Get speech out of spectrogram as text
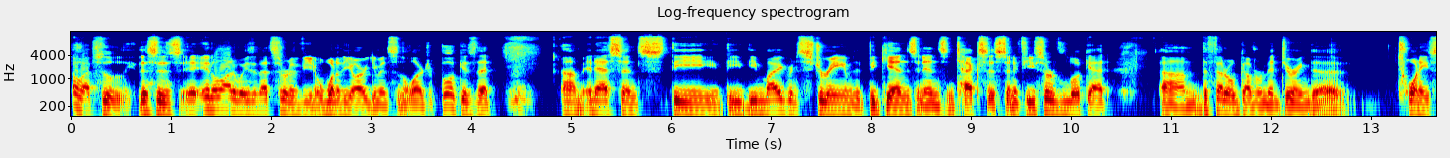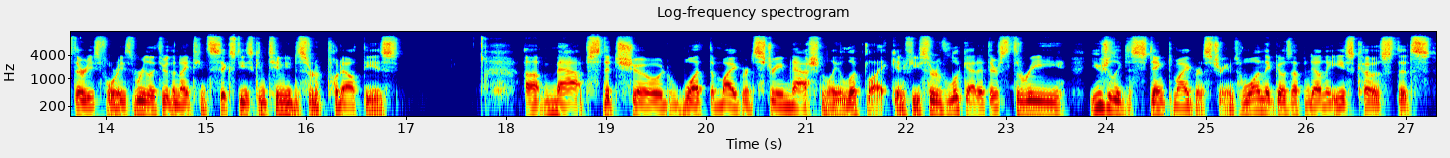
Oh, absolutely. This is in a lot of ways, and that's sort of you know one of the arguments in the larger book is that um, in essence, the, the the migrant stream that begins and ends in Texas, and if you sort of look at um, the federal government during the 20s, 30s, 40s, really through the 1960s, continued to sort of put out these uh, maps that showed what the migrant stream nationally looked like. And if you sort of look at it, there's three usually distinct migrant streams. One that goes up and down the East Coast that's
